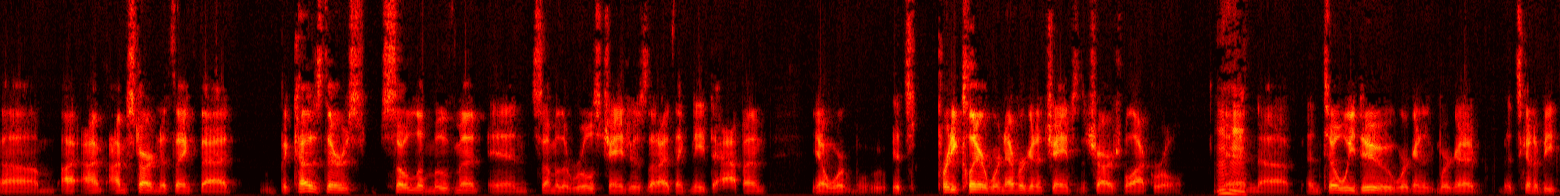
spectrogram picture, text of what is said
Um, I, I'm I'm starting to think that because there's so little movement in some of the rules changes that I think need to happen. You know, we're, it's pretty clear we're never going to change the charge block rule, hmm and uh, until we do, we're gonna we're gonna it's going to be,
